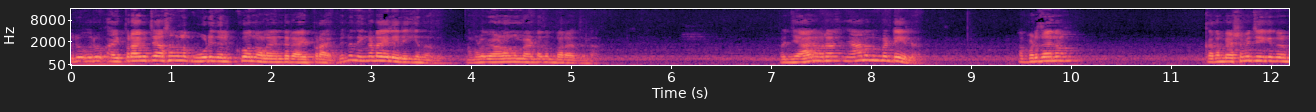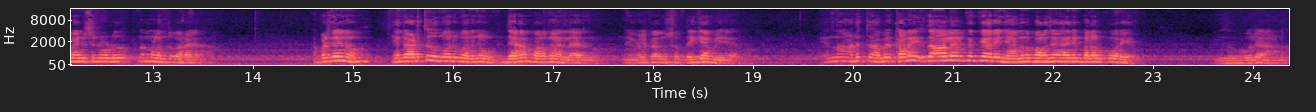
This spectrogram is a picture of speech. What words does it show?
ഒരു ഒരു അഭിപ്രായ വ്യത്യാസങ്ങൾ കൂടി നിൽക്കുമെന്നുള്ള എന്റെ ഒരു അഭിപ്രായം. പിന്നെ നിങ്ങളുടെ കയ്യിലിരിക്കുന്നത് നമ്മൾ വേണമെന്നും വേണ്ടെന്നും പറയത്തില്ല. അപ്പം ഞാൻ ഒരു ഞാനൊന്നും വേണ്ടിയില്ല അപ്പോഴത്തേനും കാരണം വിഷമിച്ചിരിക്കുന്ന ഒരു മനുഷ്യനോട് നമ്മളെന്ത് പറയാം അപ്പോഴത്തേനും എന്റെ അടുത്ത് നിന്നവർ പറഞ്ഞു ഇദ്ദേഹം പറഞ്ഞതല്ലായിരുന്നു. നിങ്ങൾക്കത് ശ്രദ്ധിക്കാൻ വയ്യായിരുന്നു. എന്ന് അടുത്ത് അവർ കാരണം ഇത് ആളുകൾക്കൊക്കെ അറിയാം. ഞാനത് പറഞ്ഞ കാര്യം പലർക്കും അറിയാം. ഇതുപോലെയാണ്.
